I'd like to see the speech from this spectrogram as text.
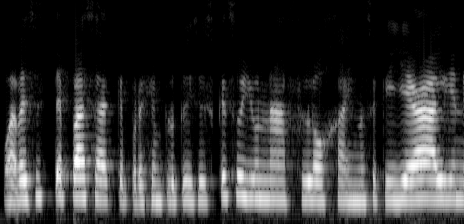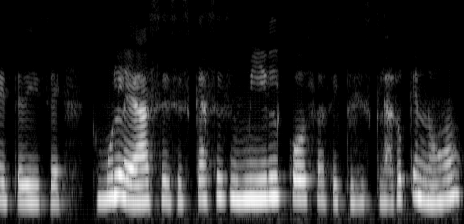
O a veces te pasa que, por ejemplo, tú dices que soy una floja y no sé qué, llega alguien y te dice, ¿cómo le haces? Es que haces mil cosas. Y tú dices, claro que no,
